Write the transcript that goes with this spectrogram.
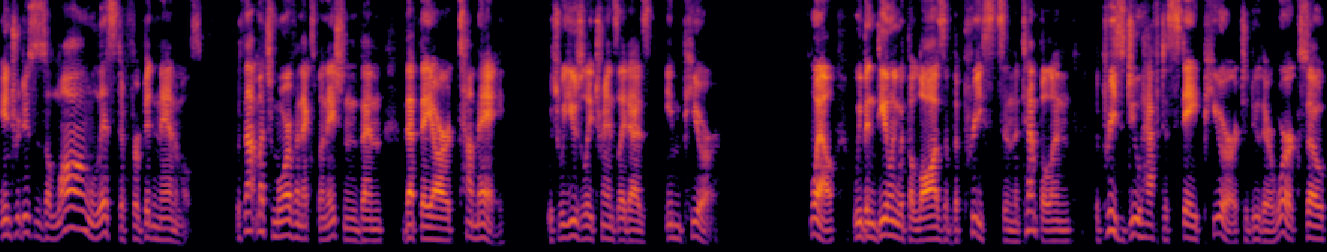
introduces a long list of forbidden animals, with not much more of an explanation than that they are tameh, which we usually translate as impure. Well, we've been dealing with the laws of the priests in the temple, and the priests do have to stay pure to do their work, so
